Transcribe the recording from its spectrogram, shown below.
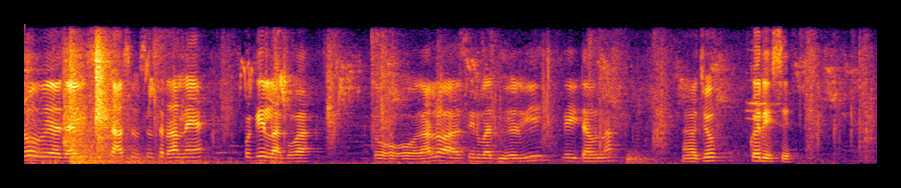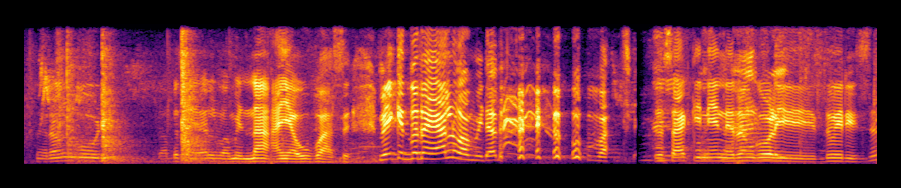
હાલો હવે જઈશ સાસુ સસરાને પગે લાગવા. તો હાલો આશીર્વાદ મેળવી ગઈઢાવના. હા, જો, કરી છે. રંગોળી. બધા હાલવા મીડ ના, અહીંયા ઊભા છે. મેં કીધું બધા હાલવા મીડ્યા ઊભા છે. તો સાકીને એને રંગોળી દોરી છે.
